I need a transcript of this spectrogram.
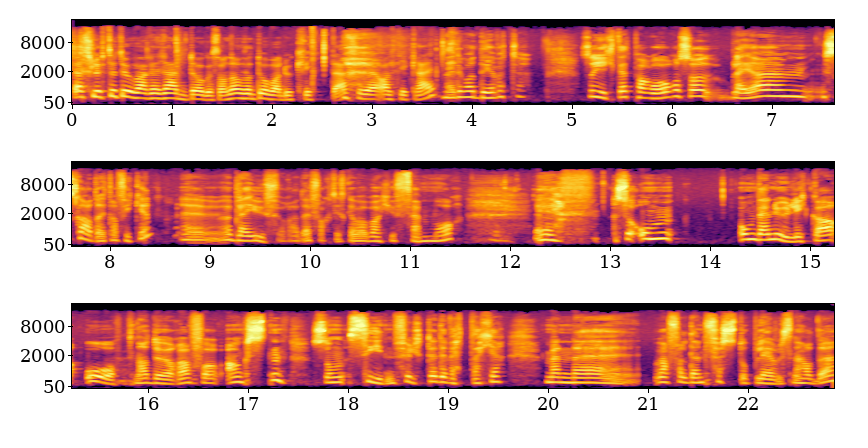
Jeg sluttet jo å være redd òg, og sånn. Da var du kvitt det? Så det, alt gikk greit? Nei, det var det, vet du. Så gikk det et par år, og så ble jeg mm, skada i trafikken. Eh, jeg ble ufør av det, faktisk. Jeg var bare 25 år. Eh, så om om den ulykka åpna døra for angsten som siden fylte, det vet jeg ikke. Men eh, i hvert fall den første opplevelsen jeg hadde,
